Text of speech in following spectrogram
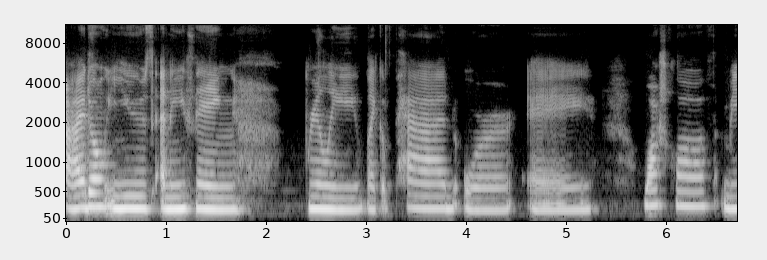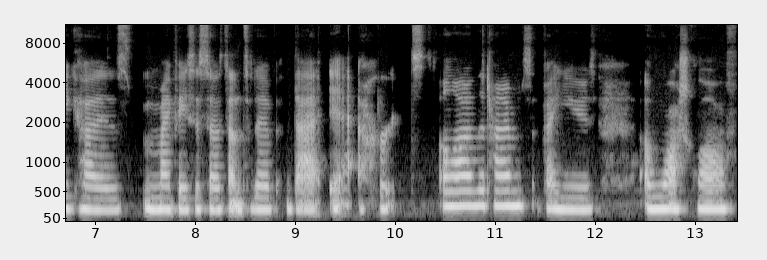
I don't use anything really like a pad or a washcloth because my face is so sensitive that it hurts a lot of the times if I use a washcloth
